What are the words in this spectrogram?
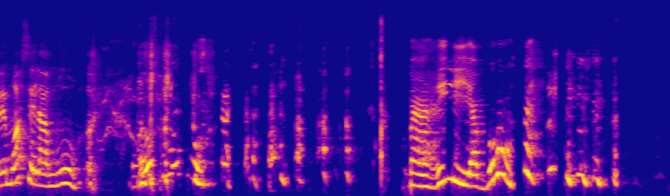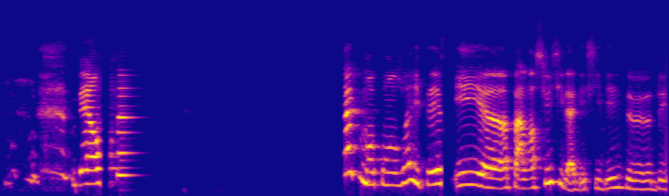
ben, moi, c'est l'amour. Marie, ah bon Ben, en fait, mon conjoint était. Et euh, par la suite, il a décidé de, de,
